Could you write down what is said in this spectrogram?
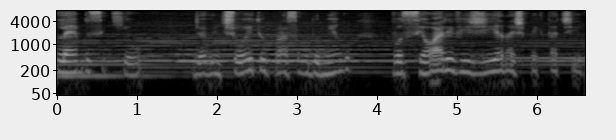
Lembre-se que o dia 28 e o próximo domingo você ora e vigia na expectativa.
